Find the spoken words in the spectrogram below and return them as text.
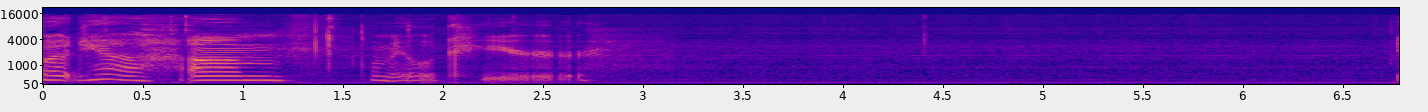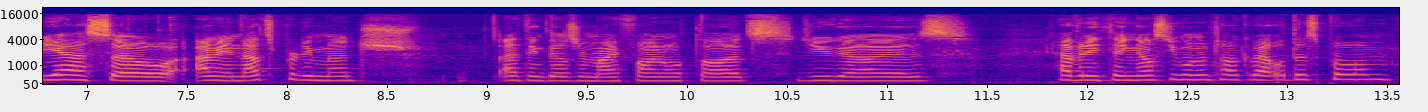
But yeah, um, let me look here. Yeah, so I mean that's pretty much. I think those are my final thoughts. Do you guys have anything else you want to talk about with this poem?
